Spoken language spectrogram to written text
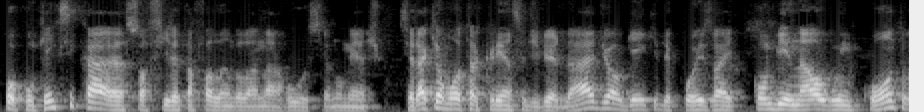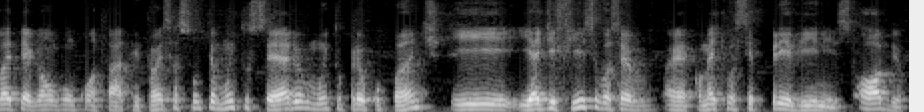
pô, com quem que esse cara, sua filha está falando lá na Rússia, no México? Será que é uma outra criança de verdade ou alguém que depois vai combinar algum encontro, vai pegar algum contato? Então esse assunto é muito sério, muito preocupante e, e é difícil você, é, como é que você previne isso? Óbvio,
